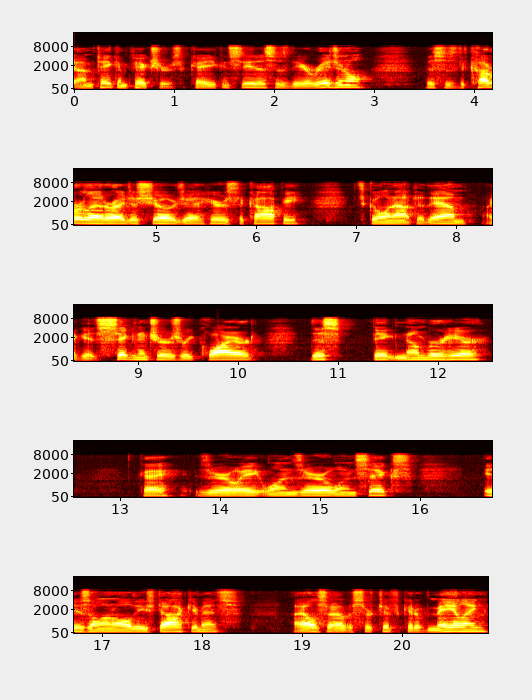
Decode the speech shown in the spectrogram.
am taking pictures. Okay, you can see this is the original. This is the cover letter I just showed you. Here's the copy. It's going out to them. I get signatures required. This big number here okay? 081016 is on all these documents. I also have a certificate of mailing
